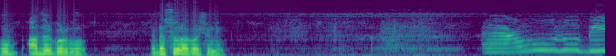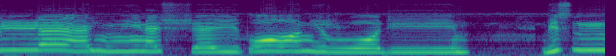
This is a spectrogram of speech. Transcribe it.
খুব আদর করব একটা সুরা কর শুনি أعوذ بالله من الشيطان الرجيم بسم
